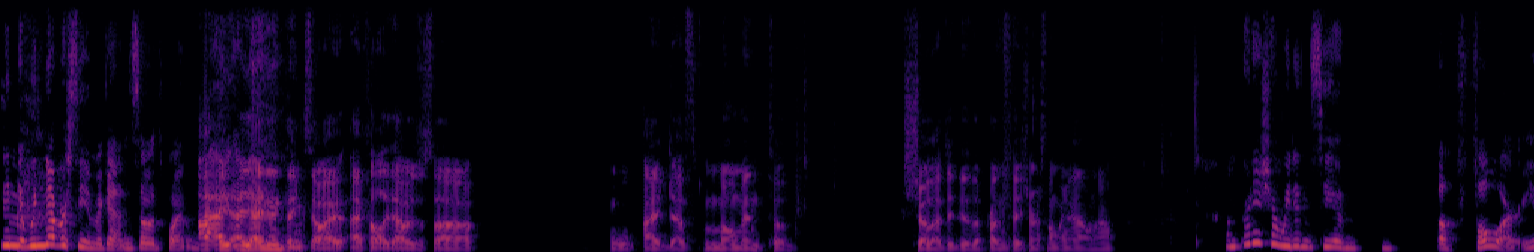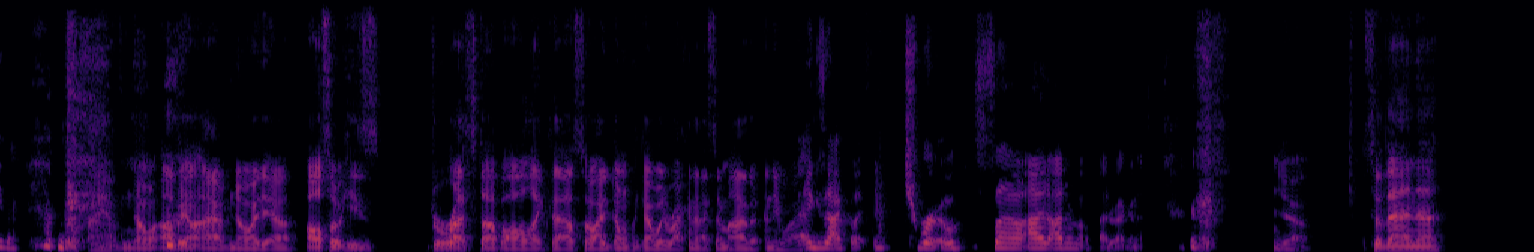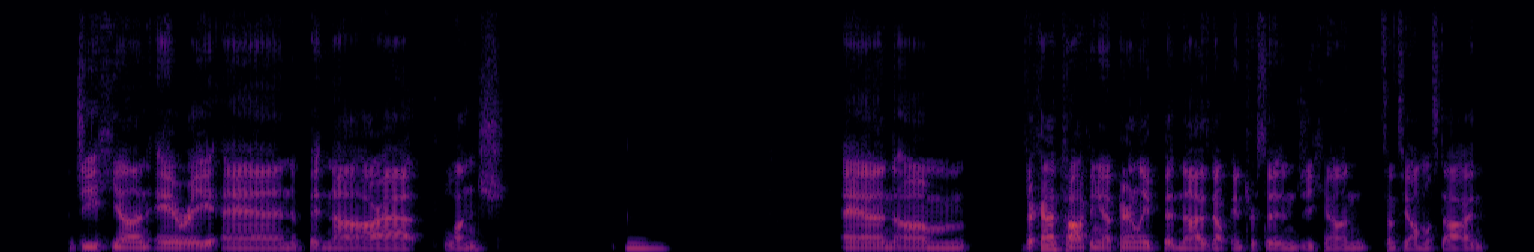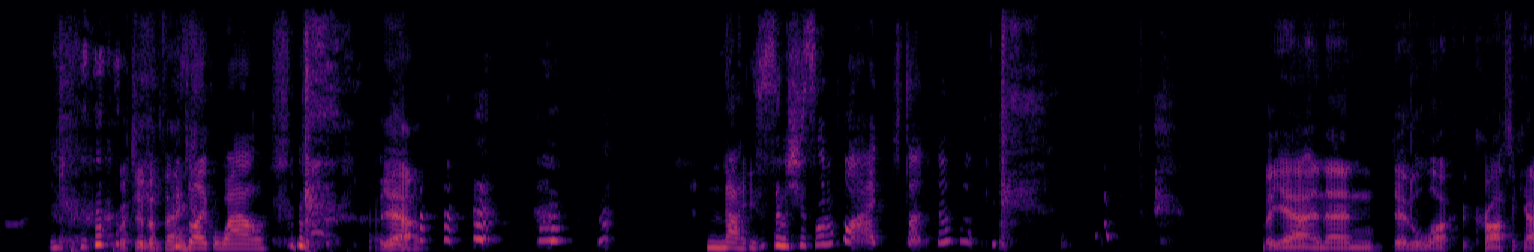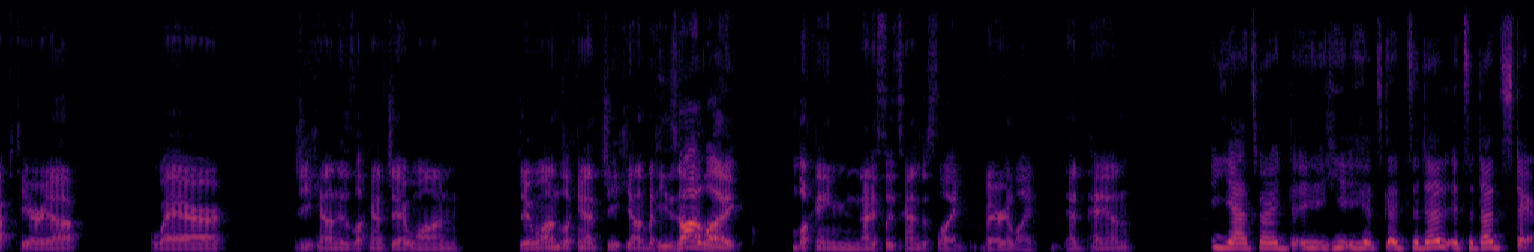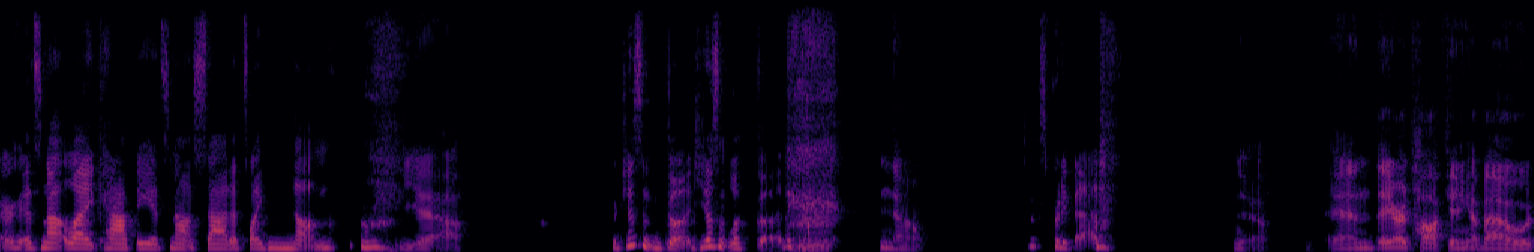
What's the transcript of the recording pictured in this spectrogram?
we never see him again so it's pointless I, I I didn't think so. I, I felt like that was just a, w- I guess, moment to show that they did the presentation or something. I don't know. i'm pretty sure we didn't see him before either I have no. I'll be. hon- I have no idea. Also, he's dressed up all like that, so I don't think I would recognize him either. Anyway. exactly true so i, I don't know if i'd recognize Yeah. So then, uh, Jihyun, Eri, and Bitna are at lunch, Mm. and um, they're kind of talking. And apparently, Bitna is now interested in Jihyun since he almost died. Which is the thing. he's like wow Yeah. nice and she's like what But yeah, and then there's a look across the cafeteria where Jihyun is looking at Jaewon. Jaewon's looking at Jihyun, but he's not like looking nicely. It's kind of just like very like deadpan. Yeah, it's very he, he- it's it's a dead it's a dead stare. It's not like happy, it's not sad, it's like numb. Yeah. Which isn't good. He doesn't look good. No. Looks pretty bad. Yeah. And they are talking about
